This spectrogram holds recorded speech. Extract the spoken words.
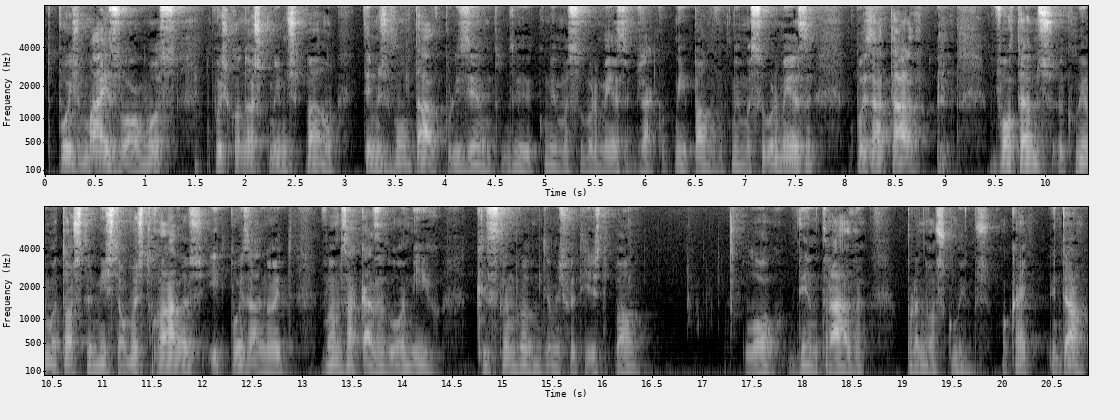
depois mais o almoço, depois quando nós comemos pão temos vontade, por exemplo, de comer uma sobremesa, já que eu comi pão vou comer uma sobremesa, depois à tarde voltamos a comer uma tosta mista ou umas torradas e depois à noite vamos à casa de um amigo que se lembrou de meter umas fatias de pão logo de entrada para nós comermos, ok? Então,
